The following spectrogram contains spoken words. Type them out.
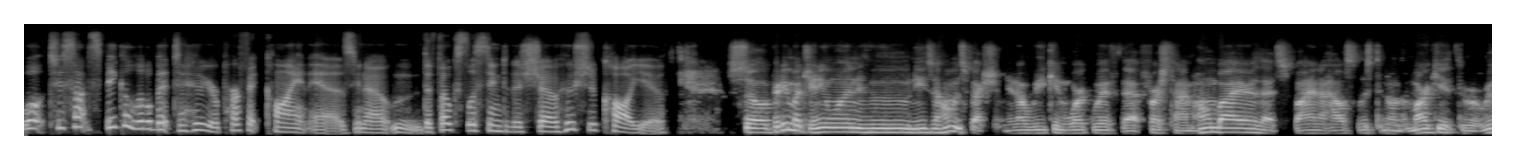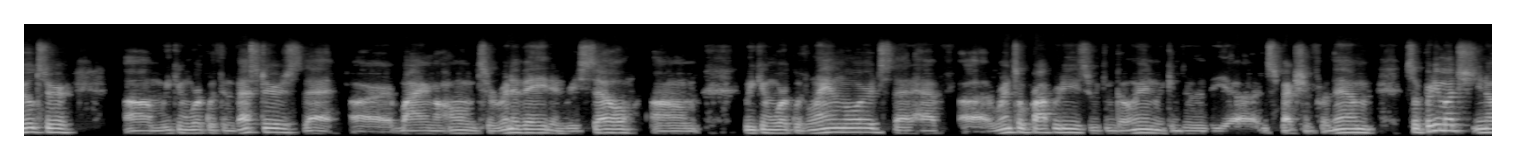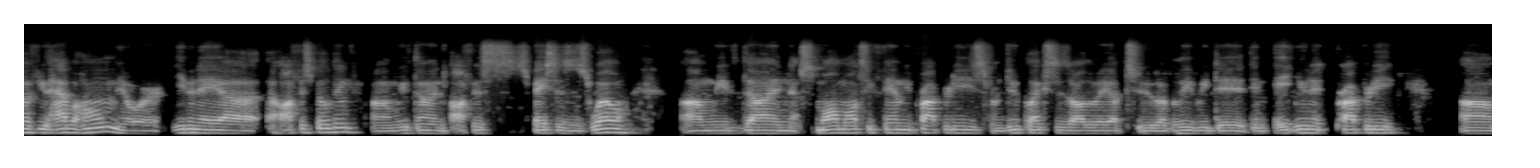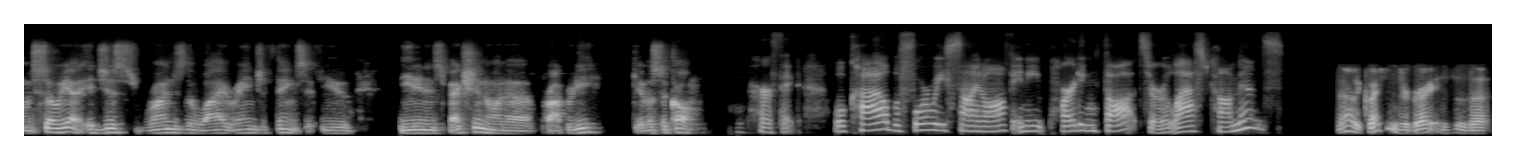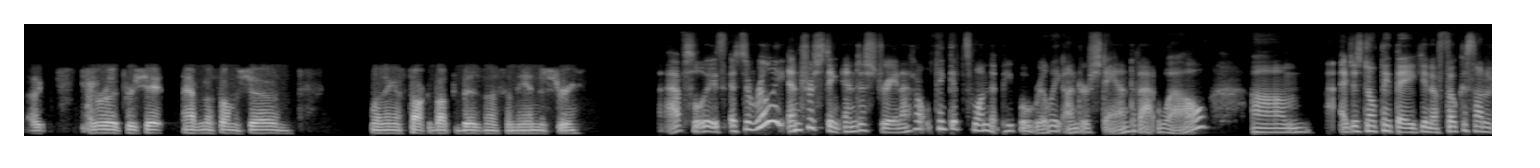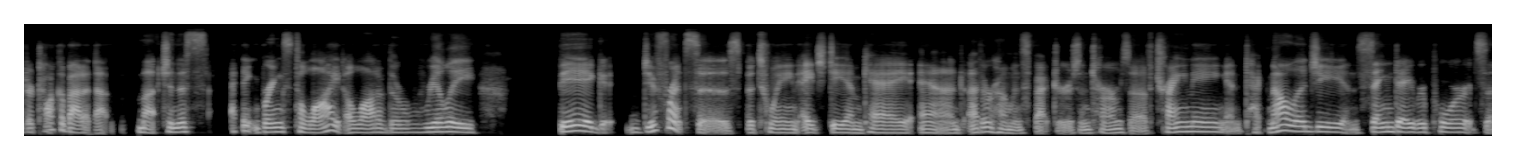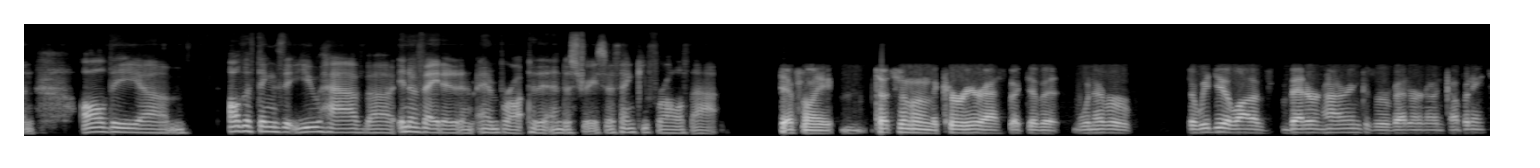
Well, Toussaint, speak a little bit to who your perfect client is. You know, mm, the folks listening to this show, who should call you? So, pretty much anyone who needs a home inspection. You know, we can work with that first time home buyer that's buying a house listed on the market through a realtor. Um, we can work with investors that are buying a home to renovate and resell. Um, we can work with landlords that have uh, rental properties. We can go in, we can do the uh, inspection for them. So pretty much, you know, if you have a home or even a, uh, a office building, um, we've done office spaces as well. Um, we've done small multifamily properties from duplexes all the way up to, I believe we did an eight unit property. Um, so yeah, it just runs the wide range of things. If you need an inspection on a property, give us a call. Perfect. Well, Kyle, before we sign off, any parting thoughts or last comments? No, the questions are great. This is a, a I really appreciate having us on the show and letting us talk about the business and the industry. Absolutely. It's, it's a really interesting industry, and I don't think it's one that people really understand that well um, I just don't think they, you know, focus on it or talk about it that much. And this, I think, brings to light a lot of the really big differences between HDMK and other home inspectors in terms of training and technology and same day reports and all the um, all the things that you have uh, innovated and, and brought to the industry. So thank you for all of that. Definitely touching on the career aspect of it. Whenever so we do a lot of veteran hiring because we're a veteran-owned company.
